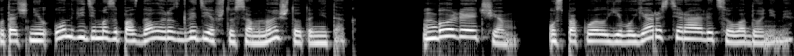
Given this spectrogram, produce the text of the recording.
уточнил он, видимо, запоздало разглядев, что со мной что-то не так. «Более чем», успокоил его я, растирая лицо ладонями,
